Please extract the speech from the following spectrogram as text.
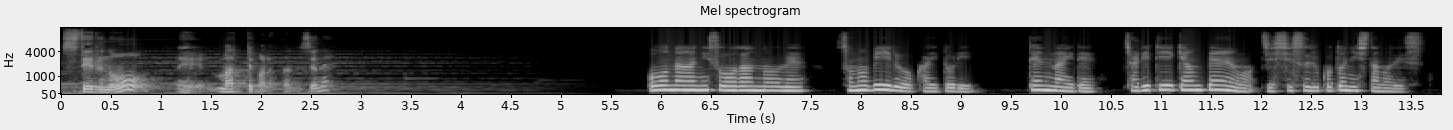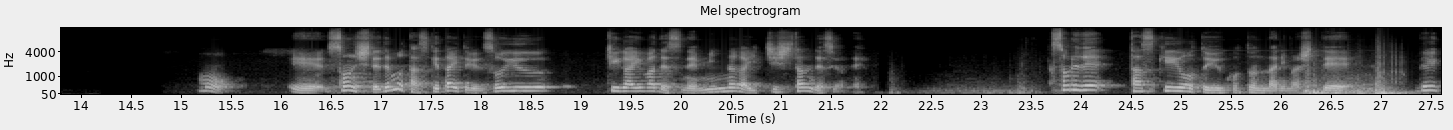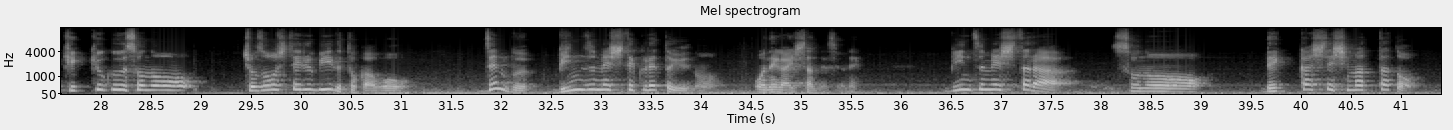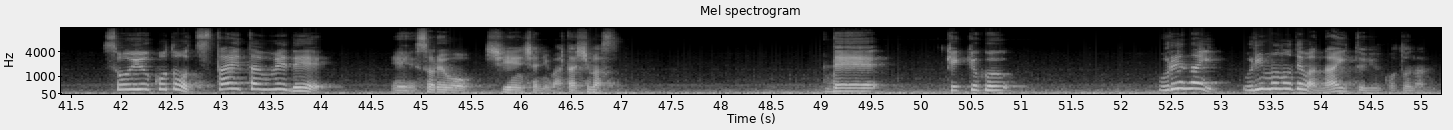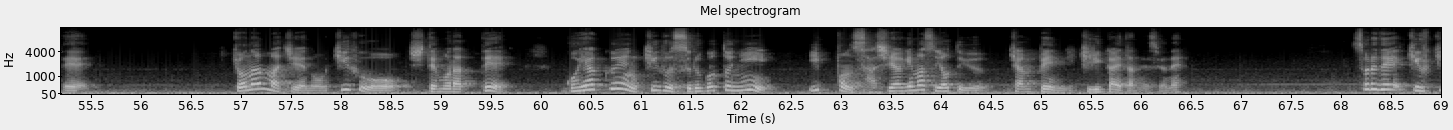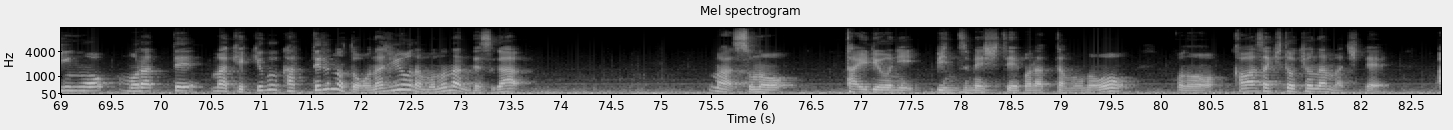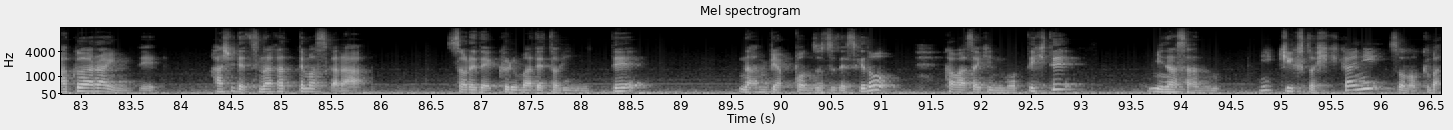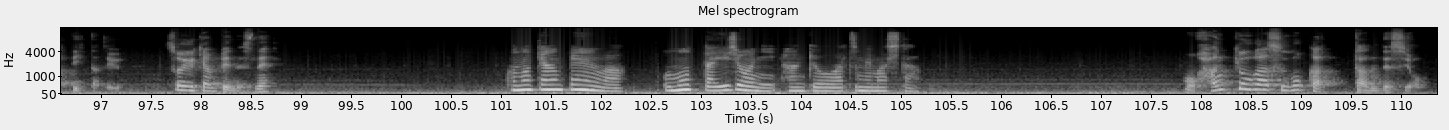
捨てるのを、えー、待ってもらったんですよね。オーナーに相談の上、そのビールを買い取り、店内でチャリティーキャンペーンを実施することにしたのです。もう、えー、損してでも助けたいという、そういう気概はですね、みんなが一致したんですよね。それで助けようということになりまして、で、結局その貯蔵しているビールとかを全部瓶詰めしてくれというのをお願いしたんですよね。瓶詰めしたら、その、劣化してしまったと、そういうことを伝えた上で、えー、それを支援者に渡します。で、結局、売れない、売り物ではないということなんで、鋸南町への寄付をしてもらって、500円寄付するごとに1本差し上げますよというキャンペーンに切り替えたんですよね。それで寄付金をもらって、まあ結局買ってるのと同じようなものなんですが、まあその大量に瓶詰めしてもらったものを、この川崎と鋸南町でアクアラインで橋で繋がってますから、それで車で取りに行って、何百本ずつですけど、川崎に持ってきて、皆さんに寄付と引き換えにその配っていったという、そういうキャンペーンですね。このキャンペーンは思った以上に反響を集めました。もう反響がすごかったんですよ。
